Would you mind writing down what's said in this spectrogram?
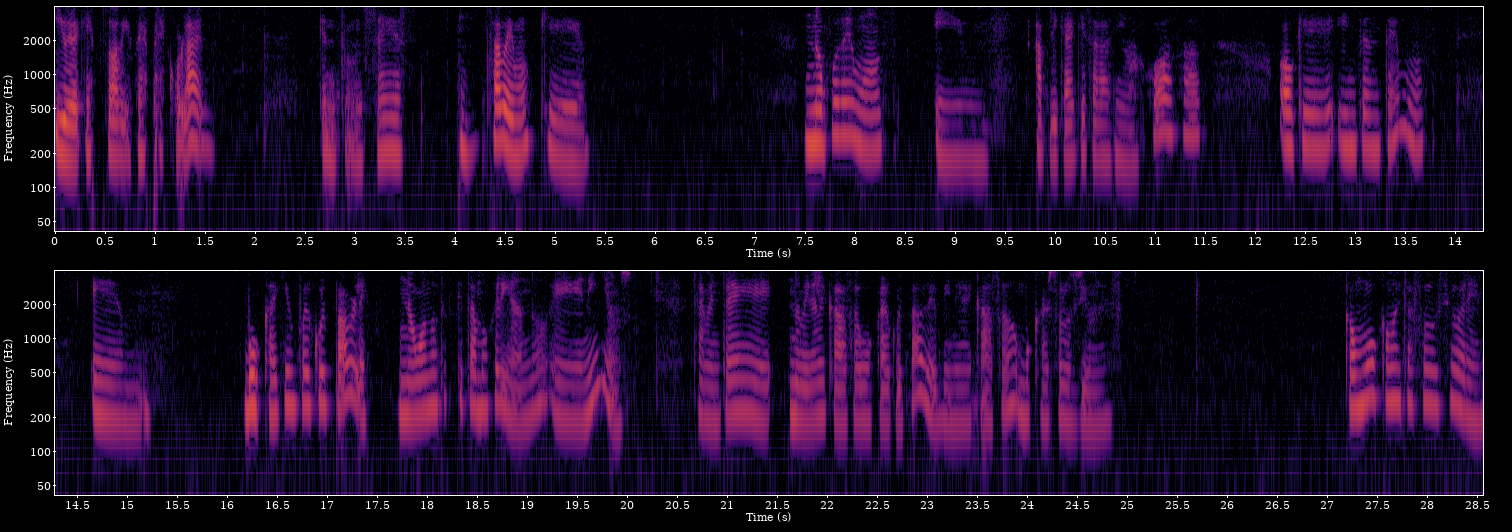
y una que todavía es preescolar. Entonces, sabemos que no podemos eh, aplicar quizás las mismas cosas o que intentemos eh, buscar quién fue el culpable, no cuando estamos criando niños realmente no viene el caso buscar culpables, viene el caso buscar soluciones. ¿Cómo buscamos estas soluciones?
